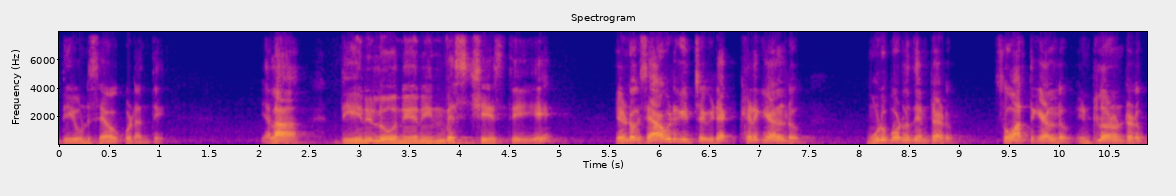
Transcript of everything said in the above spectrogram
దేవుడి సేవ కూడా అంతే. ఎలా? దేనిలో నేను ఇన్వెస్ట్ చేస్తే ఏంటో ఒక సేవకుడికి ఇచ్చావు వీడు ఎక్కడికి వెళ్ళడు. మూడు పూటలు తింటాడు సువార్తకి వెళ్ళడు ఇంట్లోనే ఉంటాడు.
